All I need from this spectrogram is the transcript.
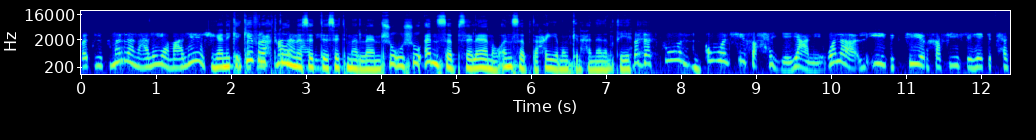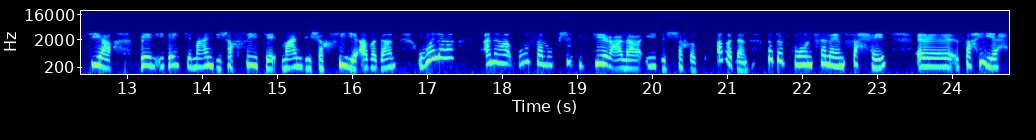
بده يتمرن عليها. معلش يعني كيف راح تكون ست ست مرلان؟ شو شو أنسب سلامة وأنسب تحية ممكن حنا نلقيه؟ بدها تكون أول شيء صحية يعني ولا الإيد كثير خفيفة هيك تحسيها بين ايديك ما عندي شخصيتي ما عندي شخصية ابدا ولا أنا بوصل وبشد كثير على إيد الشخص ابدا بدها تكون سلام صحي آه صحيح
